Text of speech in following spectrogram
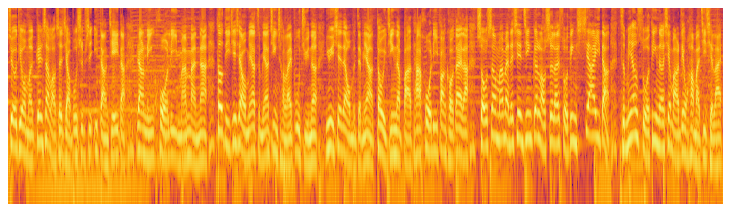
最后天我们跟上老师的脚步，是不是一档接一档，让您获利满满呢？到底接下来我们要怎么样进场来布局呢？因为现在我们怎么样都已经呢把它获利放口袋了，手上满满的现金，跟老师来锁定下一档，怎么样锁定呢？先把电话号码记起来，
